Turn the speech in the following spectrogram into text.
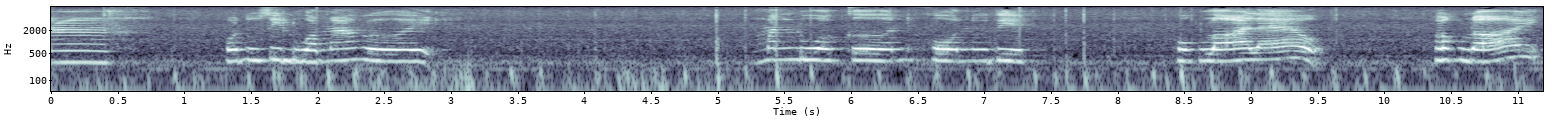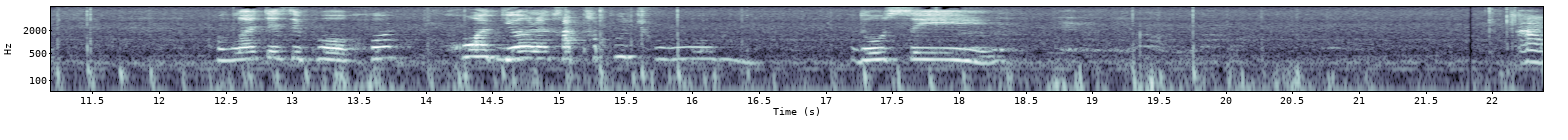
นะคนดูสิรัวมากเลย มันรัวเกินคนดูดิหกร้อยแล้วหกร้อยหกร้อยเจ็ดสิบหกโคตรโคตรเยอะเลยครับท่านผู้ชม ดูสิอ้าว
